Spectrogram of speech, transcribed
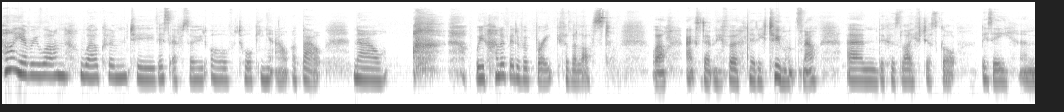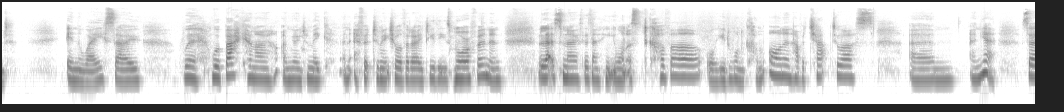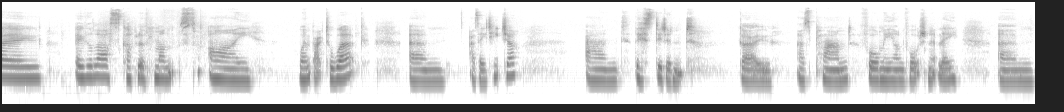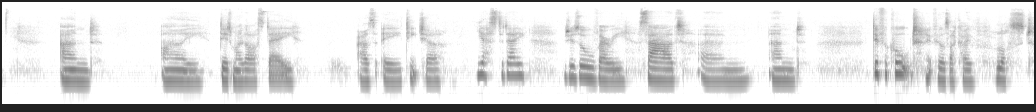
Hi everyone, welcome to this episode of Talking It Out About. Now, we've had a bit of a break for the last, well, accidentally for nearly two months now, um, because life just got busy and in the way. So we're we're back, and I, I'm going to make an effort to make sure that I do these more often. And let us know if there's anything you want us to cover, or you'd want to come on and have a chat to us. Um, and yeah, so over the last couple of months, I went back to work um, as a teacher, and this didn't go as planned for me, unfortunately. Um, and I did my last day as a teacher yesterday, which is all very sad um, and difficult. It feels like I've lost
